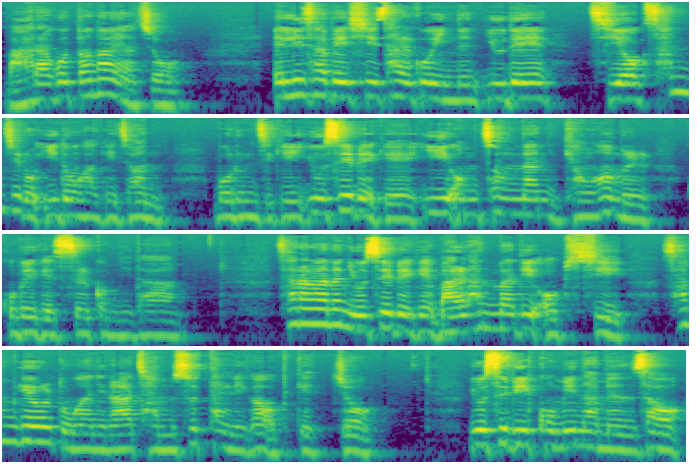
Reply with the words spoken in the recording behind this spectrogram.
말하고 떠나야죠. 엘리사벳이 살고 있는 유대 지역 산지로 이동하기 전 모름지기 요셉에게 이 엄청난 경험을 고백했을 겁니다. 사랑하는 요셉에게 말 한마디 없이 3개월 동안이나 잠수 탈 리가 없겠죠. 요셉이 고민하면서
